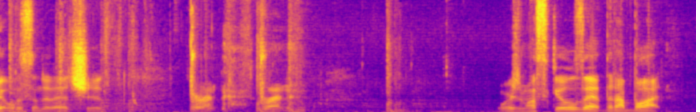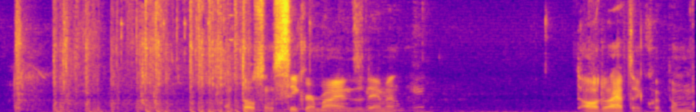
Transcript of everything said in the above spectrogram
Yo, listen to that shit. Burnt, burnt. Where's my skills at that I bought? I'll throw some seeker mines, damn it. Oh, do I have to equip them?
